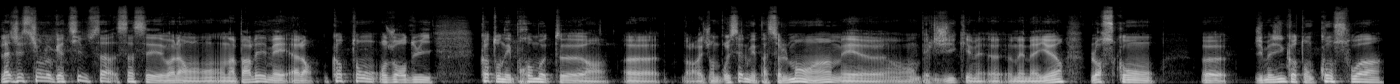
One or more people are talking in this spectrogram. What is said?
la gestion locative, ça, ça c'est voilà, on, on a parlé. Mais alors, quand on aujourd'hui, quand on est promoteur euh, dans la région de Bruxelles, mais pas seulement, hein, mais euh, en Belgique et euh, même ailleurs, lorsqu'on, euh, j'imagine, quand on conçoit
